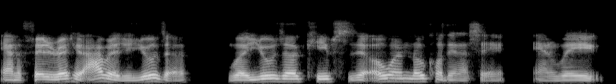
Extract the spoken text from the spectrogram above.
and federated average user, where user keeps their own local dataset and we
